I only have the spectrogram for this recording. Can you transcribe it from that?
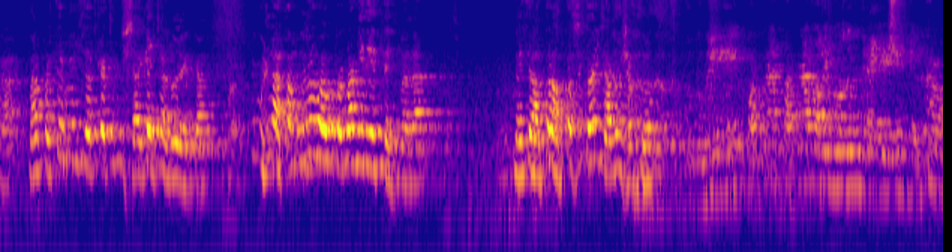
मला प्रत्येक वेळी विचारतात का तुमची सायकल चालू आहे का? म्हटलं आता मुलं परवानगी देत नाहीत मला. नाही तर आता आता सुद्धा मी चालू शकतो. तुम्ही पटना पटना कॉलेजमधून ग्रॅज्युएशन केलं.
